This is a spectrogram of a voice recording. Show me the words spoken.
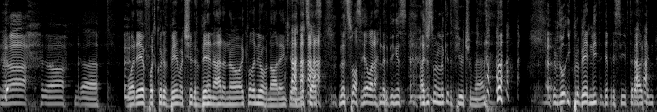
Ja, ja. ja. What if, what could have been, what should have been, I don't know. Ik wil er niet over nadenken. Net zoals, net zoals heel wat andere dingen. I just want to look at the future, man. ik bedoel, ik probeer niet depressief te raken.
